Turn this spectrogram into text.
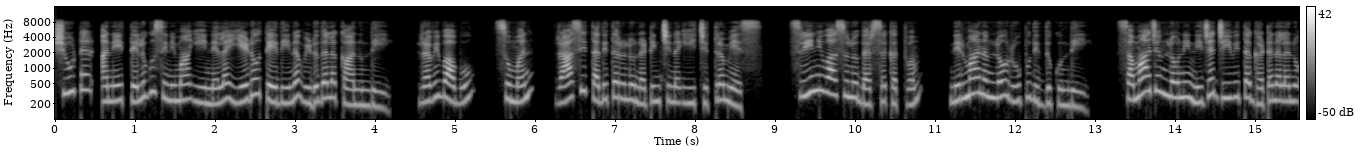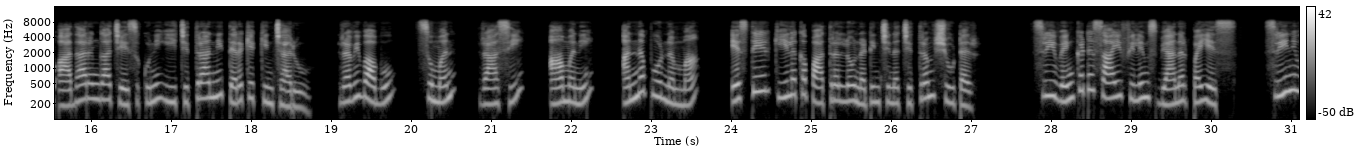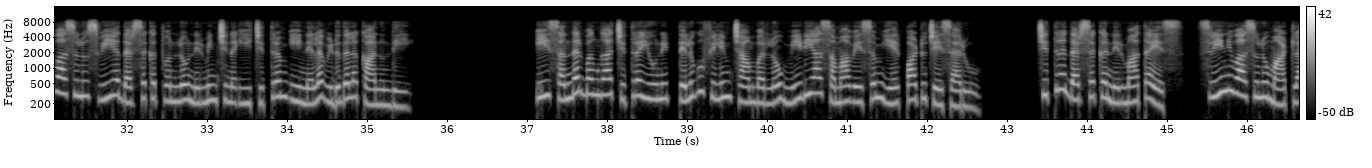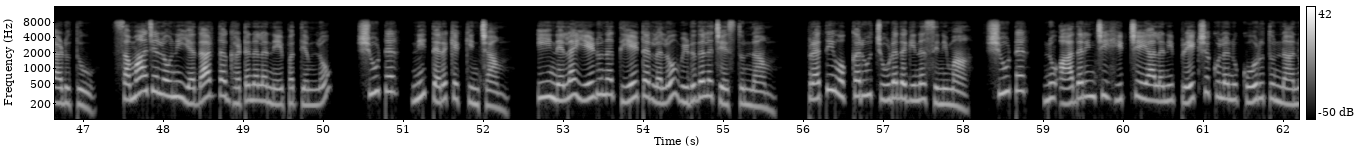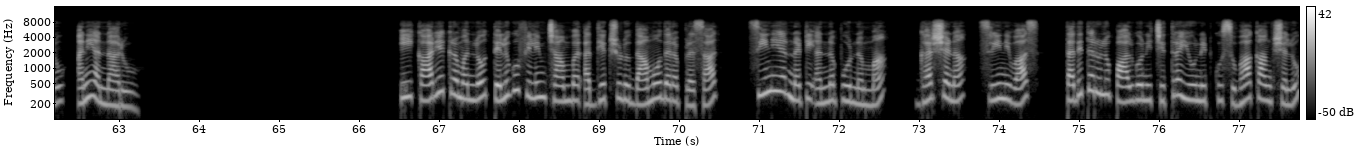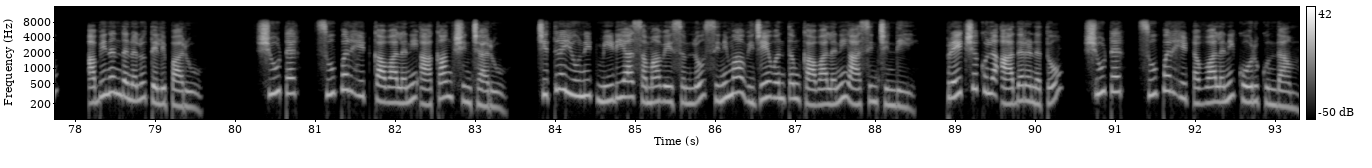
Shooter అనే Telugu cinema ఈ నెల ఏడో తేదీన విడుదల కానుంది. రవిబాబు సుమన్ రాశి తదితరులు నటించిన ఈ చిత్రం ఎస్. శ్రీనివాసులు దర్శకత్వం నిర్మాణంలో రూపుదిద్దుకుంది. సమాజంలోని నిజ జీవిత ఘటనలను ఆధారంగా చేసుకుని ఈ చిత్రాన్ని తెరకెక్కించారు. రవిబాబు సుమన్ రాశి ఆమని అన్నపూర్ణమ్మ ఎస్తేర్ కీలక పాత్రల్లో నటించిన చిత్రం షూటర్. శ్రీ వెంకట సాయి ఫిలిమ్స్ బ్యానర్పై ఎస్. శ్రీనివాసులు స్వీయ దర్శకత్వంలో నిర్మించిన ఈ చిత్రం ఈ నెల విడుదల కానుంది. ఈ సందర్భంగా చిత్ర యూనిట్ తెలుగు ఫిలిం ఛాంబర్లో మీడియా సమావేశం ఏర్పాటు చేశారు. చిత్ర దర్శక నిర్మాత ఎస్. శ్రీనివాసులు మాట్లాడుతూ సమాజలోని యథార్థ ఘటనల నేపథ్యంలో షూటర్ని తెరకెక్కించాం. ఈ నెల ఏడున థియేటర్లలో విడుదల చేస్తున్నాం. ప్రతి ఒక్కరూ చూడదగిన సినిమా. షూటర్ను ఆదరించి హిట్ చేయాలని ప్రేక్షకులను కోరుతున్నాను అని అన్నారు. ఈ కార్యక్రమంలో తెలుగు ఫిలిం ఛాంబర్ అధ్యక్షుడు దామోదర ప్రసాద్ సీనియర్ నటి అన్నపూర్ణమ్మ ఘర్షణ శ్రీనివాస్ తదితరులు పాల్గొని చిత్ర యూనిట్కు శుభాకాంక్షలు అభినందనలు తెలిపారు. షూటర్ సూపర్ హిట్ కావాలని ఆకాంక్షించారు. చిత్ర యూనిట్ మీడియా సమావేశంలో సినిమా విజయవంతం కావాలని ఆశించింది. ప్రేక్షకుల ఆదరణతో షూటర్ సూపర్ హిట్ అవ్వాలని కోరుకుందాం.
